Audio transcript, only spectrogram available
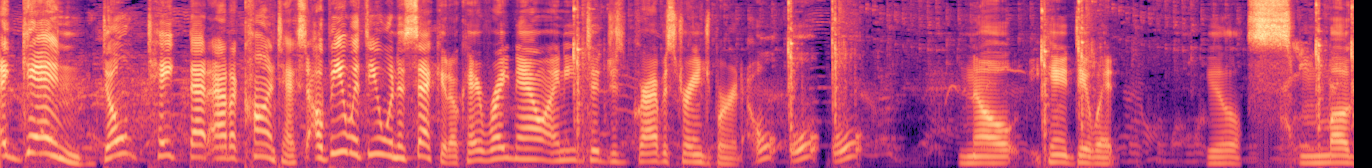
Again, don't take that out of context. I'll be with you in a second, okay? Right now, I need to just grab a strange bird. Oh, oh, oh. No, you can't do it. You little smug.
